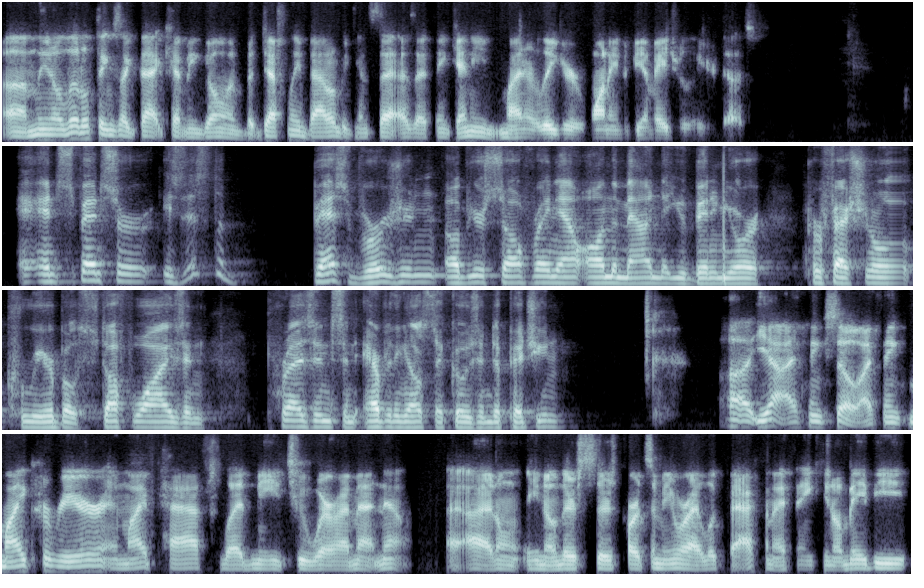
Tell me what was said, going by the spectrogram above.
um, you know, little things like that kept me going, but definitely battled against that as I think any minor leaguer wanting to be a major leaguer does. And Spenser, is this the best version of yourself right now on the mound that you've been in your professional career, both stuff wise and presence and everything else that goes into pitching? Uh, yeah, I think so. I think my career and my path led me to where I'm at now. I, I, don't, you know, there's there's parts of me where I look back and I think, you know, maybe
